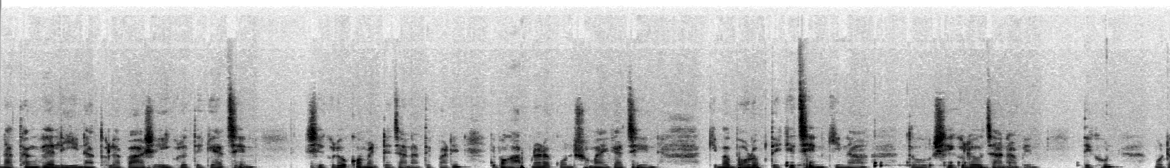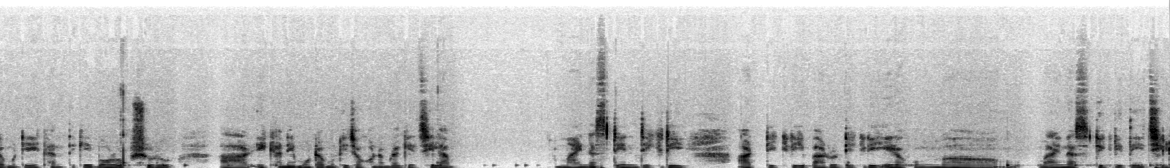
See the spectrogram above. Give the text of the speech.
নাথাং ভ্যালি নাথুলা পাস এইগুলোতে গেছেন সেগুলোও কমেন্টে জানাতে পারেন। এবং আপনারা কোন সময় গেছেন কিংবা বরফ দেখেছেন কি না তো সেগুলোও জানাবেন। দেখুন, মোটামুটি এখান থেকেই বরফ শুরু। আর এখানে মোটামুটি যখন আমরা গেছিলাম মাইনাস টেন ডিগ্রি আট ডিগ্রি বারো ডিগ্রি এরকম মাইনাস ডিগ্রিতেই ছিল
